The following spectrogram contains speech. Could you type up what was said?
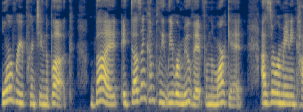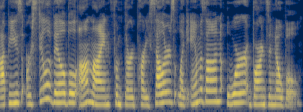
or reprinting the book, but it doesn't completely remove it from the market, as the remaining copies are still available online from third-party sellers like Amazon or Barnes & Noble.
